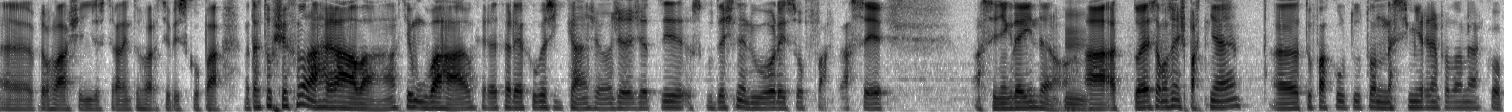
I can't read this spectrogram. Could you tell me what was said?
Eh, prohlášení ze strany toho arcibiskupa. No tak to všechno nahrává těm úvahám, které tady jakoby říká, že, že, že ty skutečné důvody jsou fakt asi, asi někde jinde. No. Hmm. A, a to je samozřejmě špatně. Eh, tu fakultu to nesmírně podle mě jako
